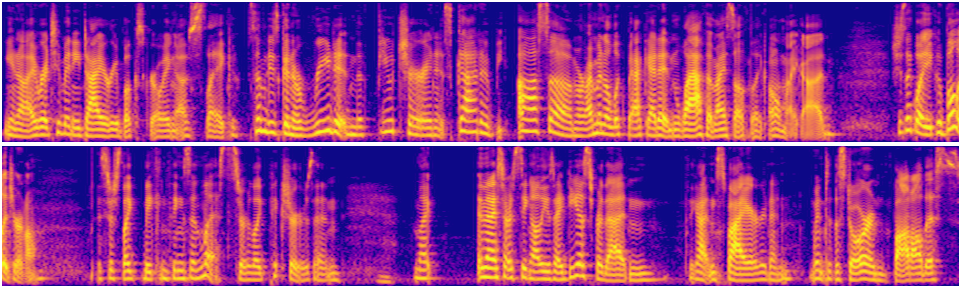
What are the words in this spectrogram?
You know, I read too many diary books growing up. Like somebody's gonna read it in the future and it's gotta be awesome. Or I'm gonna look back at it and laugh at myself, like, oh my God. She's like, well, you could bullet journal. It's just like making things in lists or like pictures. And I'm like, and then I started seeing all these ideas for that and I got inspired and went to the store and bought all this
